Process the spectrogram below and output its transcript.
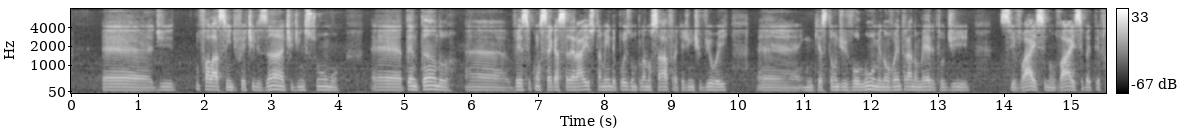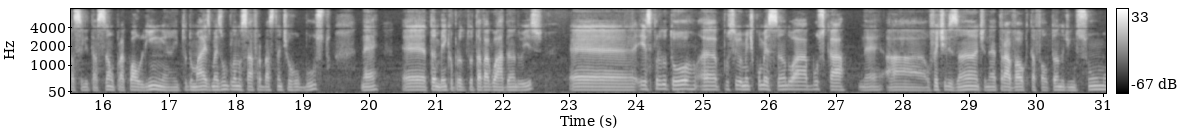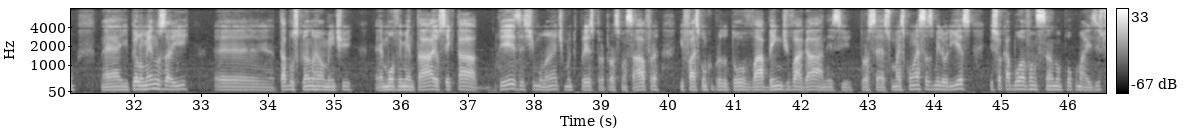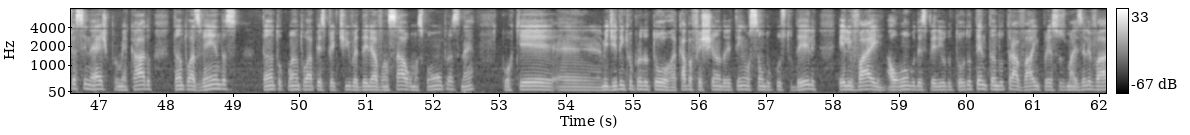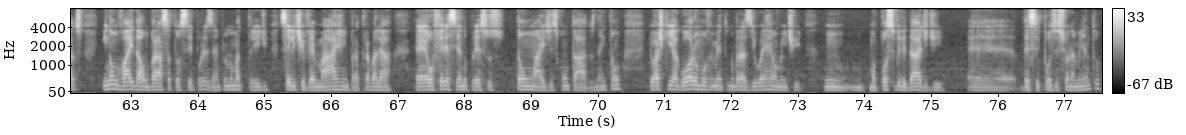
É, de, vamos falar assim, de fertilizante, de insumo, é, tentando é, ver se consegue acelerar isso também depois de um plano safra que a gente viu aí é, em questão de volume. Não vou entrar no mérito de se vai, se não vai, se vai ter facilitação, para qual linha e tudo mais, mas um plano safra bastante robusto, né? É, também que o produtor estava aguardando isso é, esse produtor é, possivelmente começando a buscar né, a, o fertilizante, né, travar o que está faltando de insumo, né, e pelo menos aí está é, buscando realmente é, movimentar. Eu sei que está desestimulante, muito preço para a próxima safra e faz com que o produtor vá bem devagar nesse processo. Mas com essas melhorias, isso acabou avançando um pouco mais. Isso é cinético para o mercado, tanto as vendas, tanto quanto a perspectiva dele avançar algumas compras, né? Porque é, à medida em que o produtor acaba fechando, ele tem noção do custo dele, ele vai, ao longo desse período todo, tentando travar em preços mais elevados e não vai dar um braço a torcer, por exemplo, numa trade, se ele tiver margem para trabalhar, é, oferecendo preços tão mais descontados. Né? Então, eu acho que agora o movimento no Brasil é realmente um, uma possibilidade de, é, desse posicionamento.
